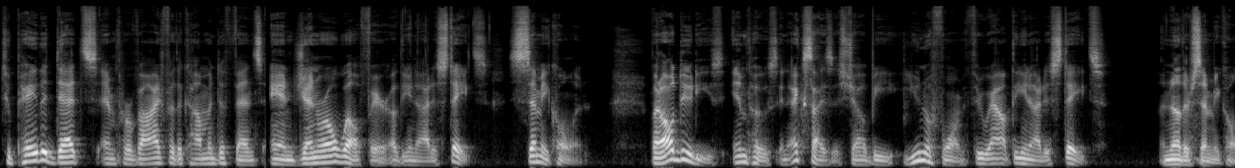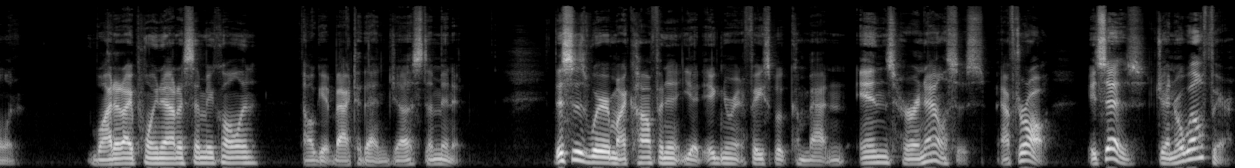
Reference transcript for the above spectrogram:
to pay the debts and provide for the common defense and general welfare of the United States. Semicolon. But all duties, imposts, and excises shall be uniform throughout the United States. Another semicolon. Why did I point out a semicolon? I'll get back to that in just a minute. This is where my confident yet ignorant Facebook combatant ends her analysis. After all, it says general welfare,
